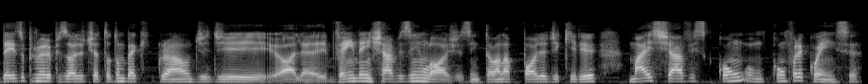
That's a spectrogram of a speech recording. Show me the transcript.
Desde o primeiro episódio tinha todo um background de. Olha, vendem chaves em lojas, então ela pode adquirir mais chaves com, com frequência.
